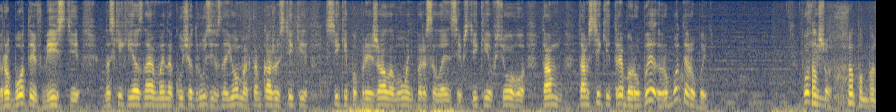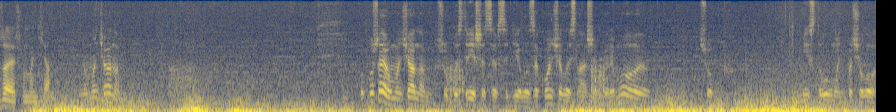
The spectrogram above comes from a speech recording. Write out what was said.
роботи в місті. Наскільки я знаю, в мене куча друзів, знайомих, там кажуть, стільки, стільки поприїжджало в Умань переселенців, стільки всього. Там, там стільки треба роби, роботи робити. Поки що, що. що побажаєш уманчанам? Уманчанам. Побажаю уманчанам, щоб швидше це все діло закінчилось нашою перемогою, щоб місто Умань почало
